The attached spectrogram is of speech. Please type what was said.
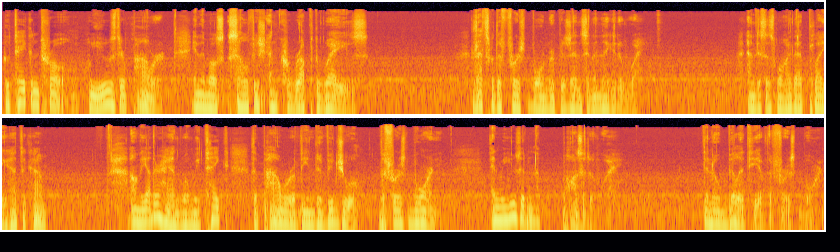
who take control, who use their power in the most selfish and corrupt ways. That's what the firstborn represents in a negative way. And this is why that plague had to come. On the other hand, when we take the power of the individual, the firstborn, and we use it in a positive way, the nobility of the firstborn,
